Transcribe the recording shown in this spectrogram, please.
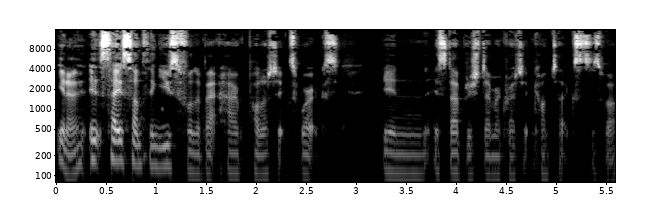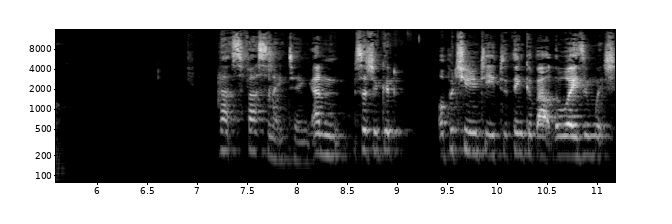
you know, it says something useful about how politics works in established democratic contexts as well. That's fascinating and such a good opportunity to think about the ways in which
